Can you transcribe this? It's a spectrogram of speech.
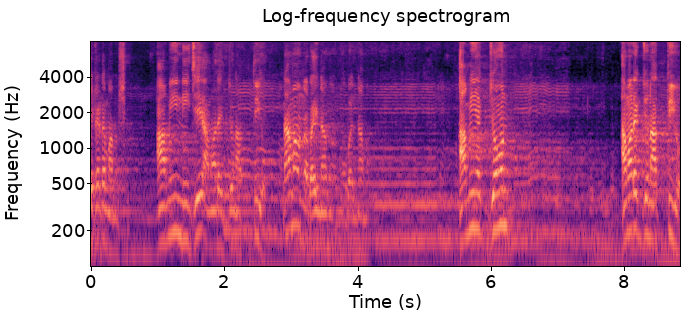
এটা একটা মানসিক। আমি নিজে আমার একজন আত্মীয়, নামাও না ভাই, নামাও, মোবাইল নামাও। আমি একজন, আমার একজন আত্মীয়,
